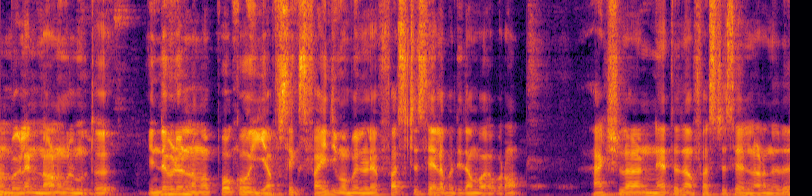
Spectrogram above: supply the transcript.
நண்பர்களே நான் உங்கள் முத்து. இந்த வீடியோவில் நம்ம Poco F six five G மொபைலுடைய ஃபஸ்ட்டு சேலை பற்றி தான் பார்க்க போகிறோம் ஆக்சுவலாக நேற்று தான் ஃபஸ்ட்டு சேல் நடந்தது.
